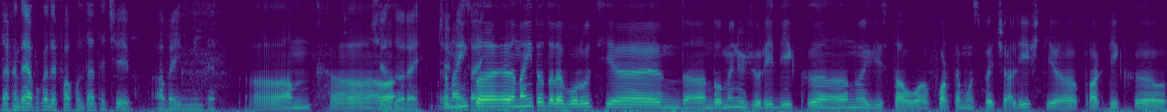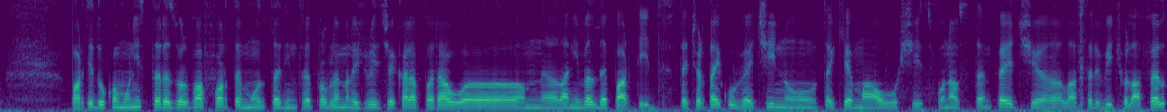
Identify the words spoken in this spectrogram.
Dacă te-ai apucat de facultate, ce aveai în minte? Uh, uh, Ce-ți doreai? Ce înainte, visai? înainte de Revoluție, în, în domeniul juridic uh, nu existau uh, foarte mulți specialiști. Uh, Practic, uh, Partidul Comunist rezolva foarte multe dintre problemele juridice care apăreau uh, la nivel de partid. Te certai cu vecinul, te chemau și îți spuneau să te împeci, uh, la serviciu la fel,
